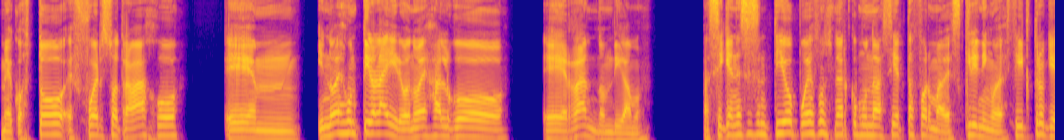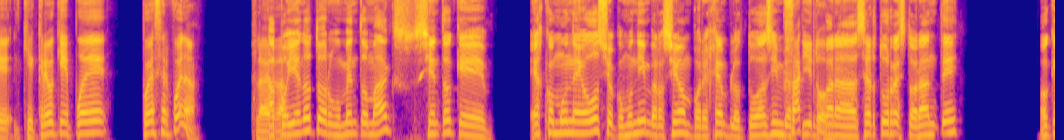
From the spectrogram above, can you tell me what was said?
me costó esfuerzo, trabajo, em, y no es un tiro al aire o no es algo eh, random, digamos. Así que en ese sentido puede funcionar como una cierta forma de screening o de filtro que, que creo que puede, puede ser buena. Apoyando tu argumento, Max, siento que es como un negocio, como una inversión. Por ejemplo, tú vas a invertir Exacto. para hacer tu restaurante. Ok,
